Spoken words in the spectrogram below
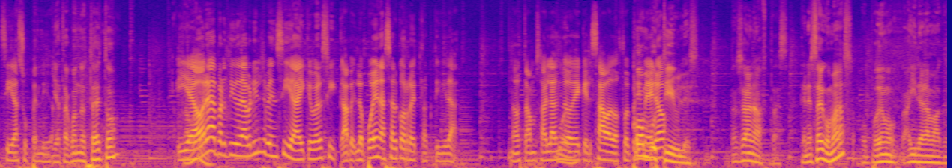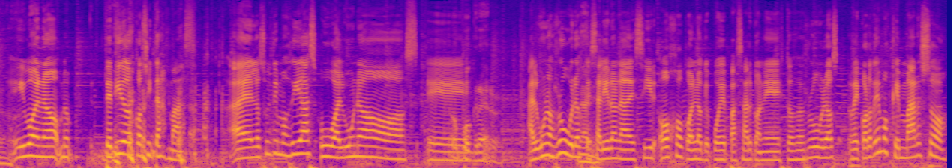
siga suspendido. ¿Y hasta cuándo está esto? Y Ah, ahora a partir de abril vencía, hay que ver si lo pueden hacer con retroactividad. No estamos hablando Bueno. de que el sábado fue primero. Combustibles. O sea, naftas. ¿Tenés algo más? ¿O podemos ir a la macro? Y bueno, te tiro dos cositas más. Eh, En los últimos días hubo algunos eh, no puedo creer. Algunos rubros Dale. que salieron a decir, ojo con lo que puede pasar con estos dos rubros. Recordemos que en marzo,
